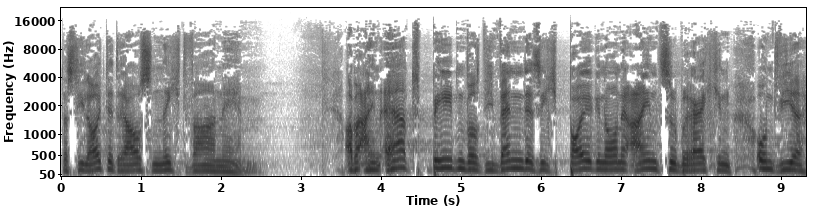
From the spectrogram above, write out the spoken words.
das die Leute draußen nicht wahrnehmen. Aber ein Erdbeben, wo die Wände sich beugen, ohne einzubrechen und wir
